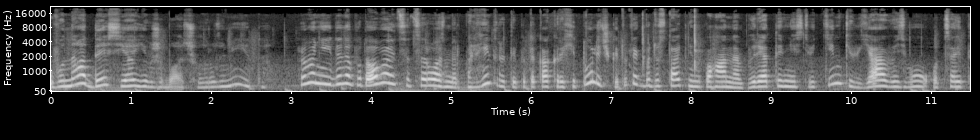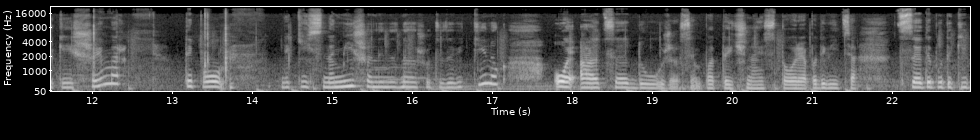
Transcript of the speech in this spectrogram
вона десь я її вже бачила, розумієте? Що мені єдине подобається, це розмір палітри, типу така крихітулечка. І тут якби достатньо непогана варіативність відтінків. Я візьму оцей такий шимер, типу, якийсь намішаний, не знаю, що це за відтінок. Ой, а це дуже симпатична історія. Подивіться, це типу такий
